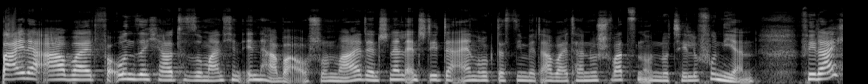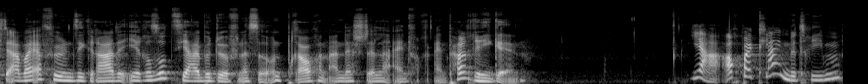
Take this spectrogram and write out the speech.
bei der Arbeit verunsichert so manchen Inhaber auch schon mal, denn schnell entsteht der Eindruck, dass die Mitarbeiter nur schwatzen und nur telefonieren. Vielleicht aber erfüllen sie gerade ihre Sozialbedürfnisse und brauchen an der Stelle einfach ein paar Regeln. Ja, auch bei kleinen Betrieben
